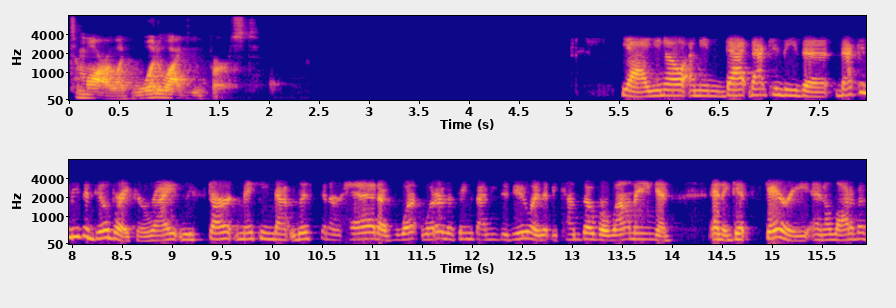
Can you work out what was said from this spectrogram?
tomorrow. Like, what do I do first? Yeah, you know, I mean that that can be the that can be the deal breaker, right? We start making that list in our head of what what are the things I need to do, and it becomes overwhelming and and it gets scary and a lot of us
